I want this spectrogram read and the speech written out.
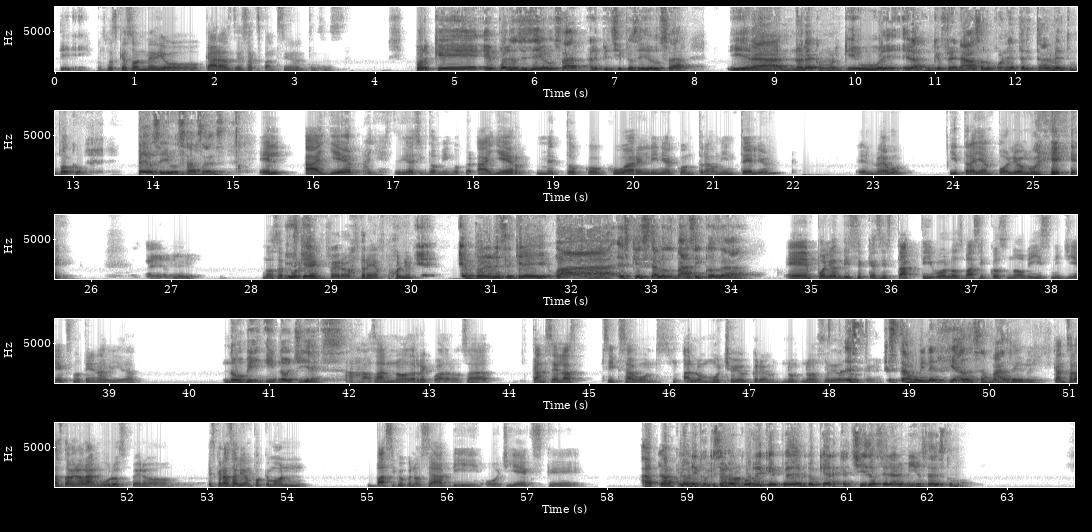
Sí. Pues, pues que son medio caras de esa expansión, entonces. Porque Empoleon sí se llegó a usar. Al principio se llegó a usar. Y era, no era como el que, uh, eh, era como que frenabas al oponente literalmente un poco. Pero se llegó a usar, ¿sabes? El ayer, ayer, te iba a decir domingo, pero ayer me tocó jugar en línea contra un Inteleon, el nuevo, y traía Empoleon, güey. No sé Y por que- qué, pero traía Empoleon. Empoleon es el que, ¡guau! Es que es a los básicos, ¿verdad? Eh, Empoleon dice que si está activo, los básicos no Bis ni GX no tienen habilidad. No V y no GX. Ajá, o sea, no de recuadro, o sea, cancelas Zigzagoons a lo mucho, yo creo. No, no sé de otro Es- que. está muy nerfeada esa madre, güey. Cancelas también Orangurus, pero es que no ha salido un Pokémon básico que no sea B o GX que... Ah, ah, Que lo único que se me ocurre que puede bloquear acá chido será el mío, ¿sabes cómo?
